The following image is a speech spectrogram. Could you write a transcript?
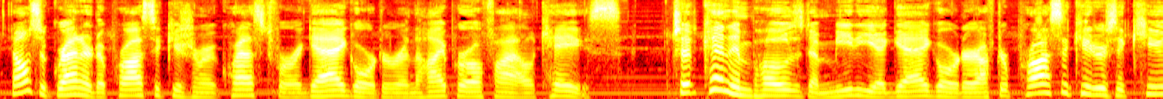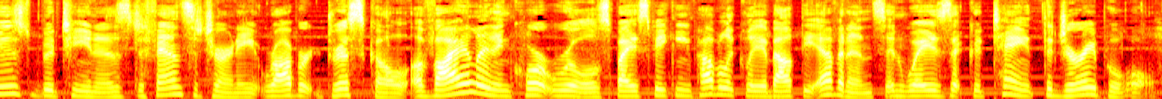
and also granted a prosecution request for a gag order in the high profile case. Chutkan imposed a media gag order after prosecutors accused Butina's defense attorney, Robert Driscoll, of violating court rules by speaking publicly about the evidence in ways that could taint the jury pool.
